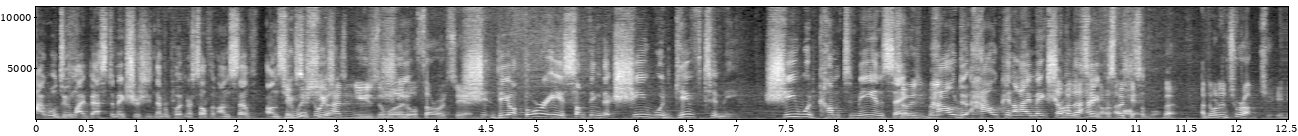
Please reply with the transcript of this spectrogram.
I will do my best to make sure she's never putting herself in unsafe, unsafe wish you situations. hadn't used the word authority, Ed. she- the authority is something that she would give to me. She would come to me and say, So is- "How do how can I make sure No, I'm as safe on, as okay, possible?" But I don't want to interrupt you.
